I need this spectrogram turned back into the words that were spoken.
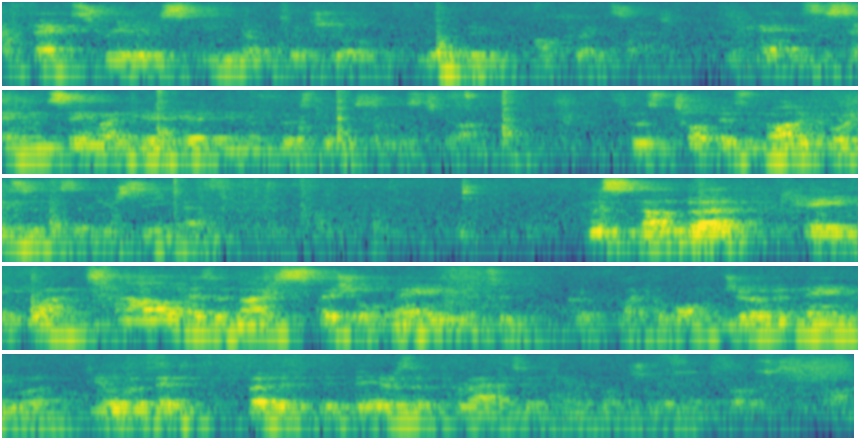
affects really the speed at which your, your loop operates at. Okay, it's the same same idea here in the first order CSTR. So it's, top, it's not a coincidence that you're seeing that. This number, K1 tau, has a nice special name. It's a, like a long German name. We won't deal with it, but it, it, there is a parameter in chemical engineering that focuses on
